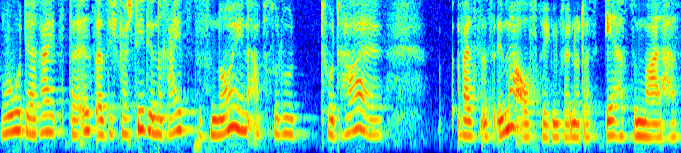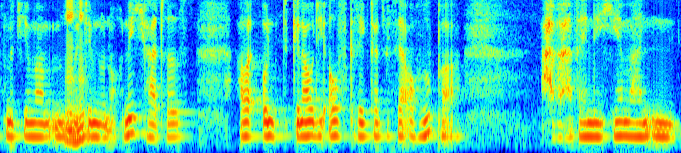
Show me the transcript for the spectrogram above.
wo der Reiz da ist. Also ich verstehe den Reiz des Neuen absolut total, weil es ist immer aufregend, wenn du das erste Mal hast mit jemandem, mit dem du noch nicht hattest. Aber, und genau die Aufgeregtheit ist ja auch super. Aber wenn ich jemanden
